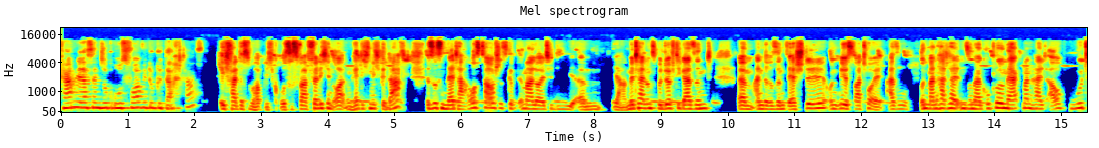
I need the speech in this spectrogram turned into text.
Kam dir das denn so groß vor, wie du gedacht hast? Ich fand das überhaupt nicht groß. Es war völlig in Ordnung. Hätte ich nicht gedacht. Es ist ein netter Austausch. Es gibt immer Leute, die ähm, ja mitteilungsbedürftiger sind. Ähm, andere sind sehr still. Und nee, es war toll. Also und man hat halt in so einer Gruppe merkt man halt auch gut,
